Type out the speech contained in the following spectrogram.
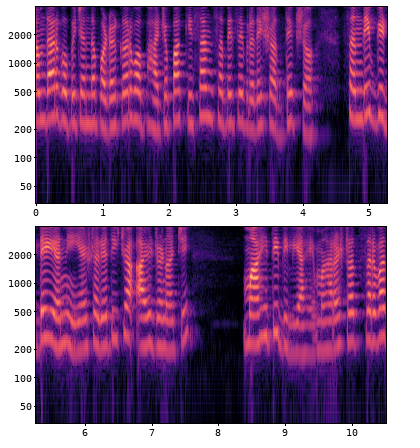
आमदार गोपीचंद पडळकर व भाजपा किसान सभेचे प्रदेश अध्यक्ष संदीप गिड्डे यांनी या शर्यतीच्या आयोजनाची माहिती दिली आहे. महाराष्ट्रात सर्वात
